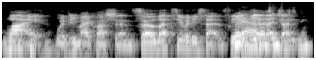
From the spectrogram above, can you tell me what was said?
Why would be my question. So let's see what he says. The yeah, idea that's that gen- interesting.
